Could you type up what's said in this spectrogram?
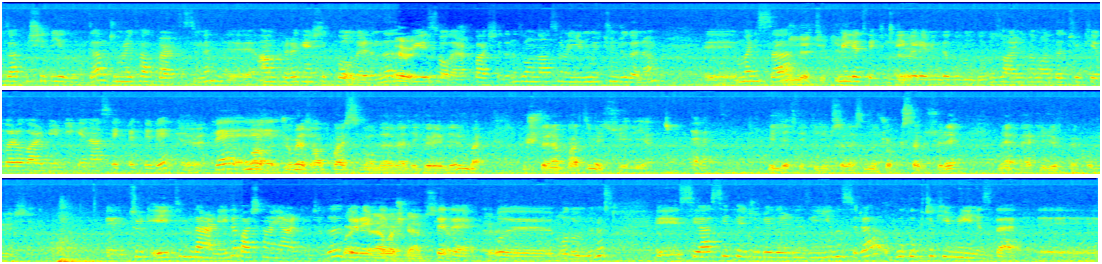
siz e, siyasete 1967 yılında Cumhuriyet Halk Partisi'nin e, Ankara Gençlik Kolları'nın Evet. üyesi olarak başladınız. Ondan sonra 23. dönem e, Manisa Milletvekili. milletvekilliği Evet. görevinde bulundunuz. Aynı zamanda Türkiye Barolar Birliği Genel Sekreteri Evet. ve Ama e, Cumhuriyet Halk Partisi'nin ondan evvel de görevlerim var. Üç dönem parti meclis üyeliği yaptım. evet. Milletvekiliyim sırasında çok kısa bir süre Me- Merkez Yürütme. E, Türk Eğitim Derneği de başkan yardımcılığı Baş- görevlerinde de evet. e, bulundunuz. E, siyasi tecrübelerinizin yanı sıra hukukçu kimliğiniz de e,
